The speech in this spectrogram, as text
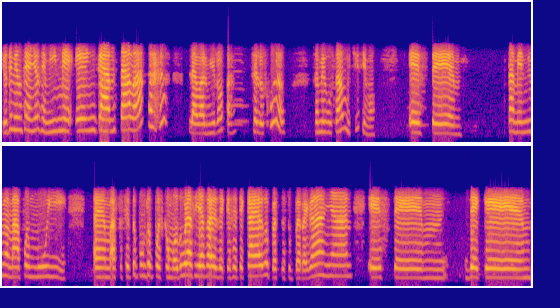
Yo tenía 11 años y a mí me encantaba lavar mi ropa. Se los juro. O sea, me gustaba muchísimo. Este, también mi mamá fue muy, eh, hasta cierto punto pues como duras y ya sabes de que se te cae algo pues te super regañan este mm, de que,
